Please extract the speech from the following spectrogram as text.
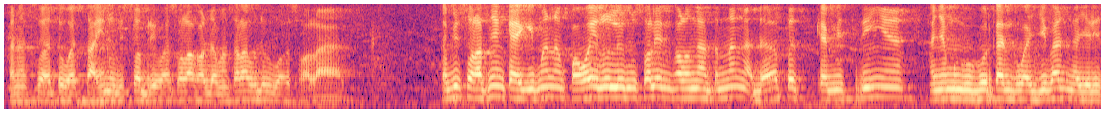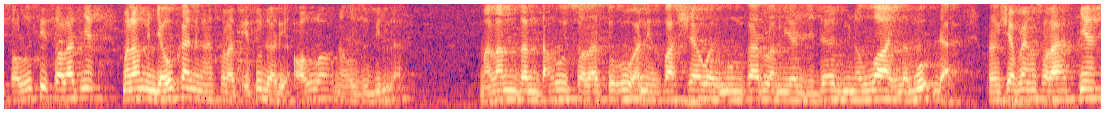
karena suatu wasta'inu bisabri wasolah kalau ada masalah udah bawa sholat. Tapi sholatnya kayak gimana? Pawailul lil musallin kalau nggak tenang nggak dapet chemistry-nya, hanya menggugurkan kewajiban nggak jadi solusi sholatnya, malah menjauhkan dengan sholat itu dari Allah. Nauzubillah. Malam tantahu sholatuhu anil fahsya wal munkar lam yajdad minallah ila bu'da. Barang siapa yang sholatnya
